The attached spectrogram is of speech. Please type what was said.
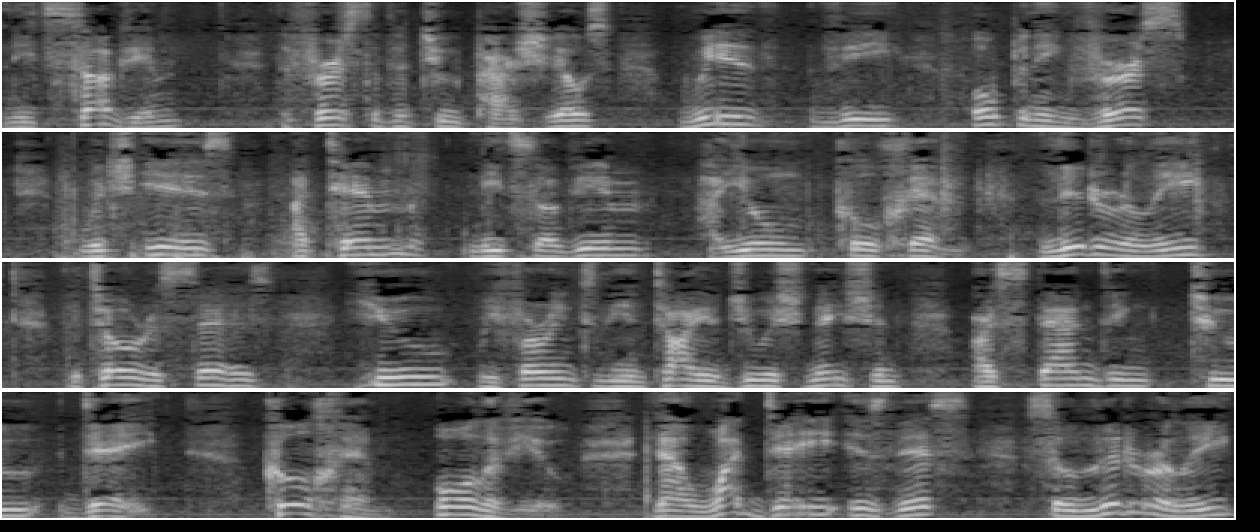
Nitzavim, the first of the two Parshios, with the opening verse, which is Atem Nitzavim Hayom Kulchem. Literally, the Torah says, you, referring to the entire Jewish nation, are standing today. Kulchem, all of you. Now, what day is this? So literally,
